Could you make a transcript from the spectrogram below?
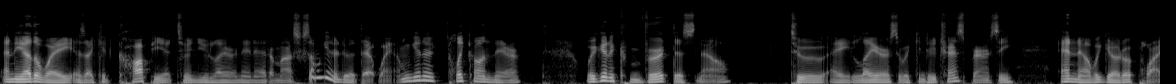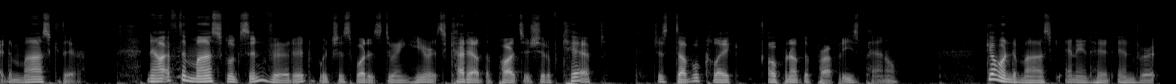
And the other way is I could copy it to a new layer and then add a mask. So I'm going to do it that way. I'm going to click on there we're going to convert this now to a layer so we can do transparency. And now we go to apply the mask there. Now, if the mask looks inverted, which is what it's doing here, it's cut out the parts it should have kept, just double click, open up the properties panel, go under mask and then hit invert.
